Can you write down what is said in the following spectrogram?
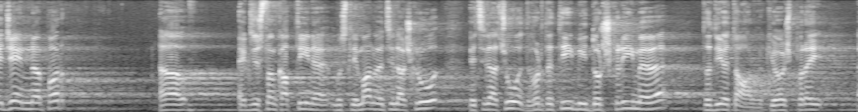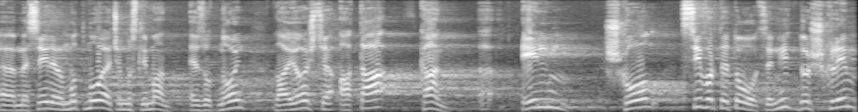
E gjen nëpër Ekziston kaptinë e muslimanëve e cila shkruhet, e cila quhet vërtetimi i dorëshkrimeve të dietarëve. Kjo është prej meseleve më të mëdha që muslimanët e zotnojnë, dhe ajo është që ata kanë ilm, shkollë, si vërtetohet se një dorëshkrim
